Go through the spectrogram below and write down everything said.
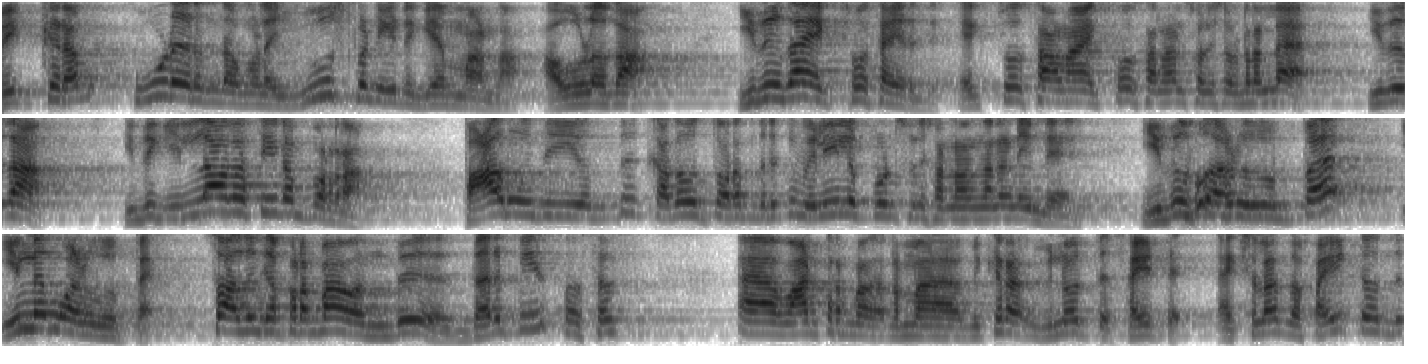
விக்ரம் கூட இருந்தவங்களை யூஸ் பண்ணிக்கிட்டு கேம் ஆடினான் அவ்வளோதான் இதுதான் எக்ஸ்போஸ் ஆயிருக்கு. எக்ஸ்போஸ் ஆனா எக்ஸ்போஸ் ஆனான்னு சொல்லி சொல்றேன்ல இதுதான். இதுக்கு இல்லாத சீனை போடுறான். பார்வதி வந்து கதவு திறந்திருக்கு வெளியில போன்னு சொல்லி சொன்னான் தானே நீ இதுவும் அனுபவிப்பேன் இன்னமும் அனுபவிப்பேன் ஸோ அதுக்கப்புறமா வந்து தர்பீஸ் வர்சஸ் வாட்டர் நம்ம விக்ரம் வினோத் ஃபைட்டு ஆக்சுவலாக அந்த ஃபைட்டு வந்து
